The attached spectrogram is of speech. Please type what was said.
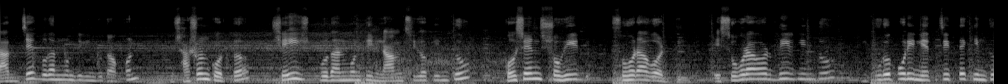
রাজ্যের প্রধানমন্ত্রী কিন্তু তখন শাসন করত, সেই প্রধানমন্ত্রীর নাম ছিল কিন্তু হোসেন শহীদ সোহরাওয়ার্দী। এই সোহরাওয়ার্দীর কিন্তু পুরোপুরি নেতৃত্বে কিন্তু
